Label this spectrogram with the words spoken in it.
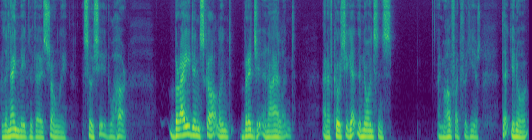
or the Nine Maidens are very strongly associated with her. Bride in Scotland, Bridget in Ireland, and of course you get the nonsense, and we have had for years, that, you know,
